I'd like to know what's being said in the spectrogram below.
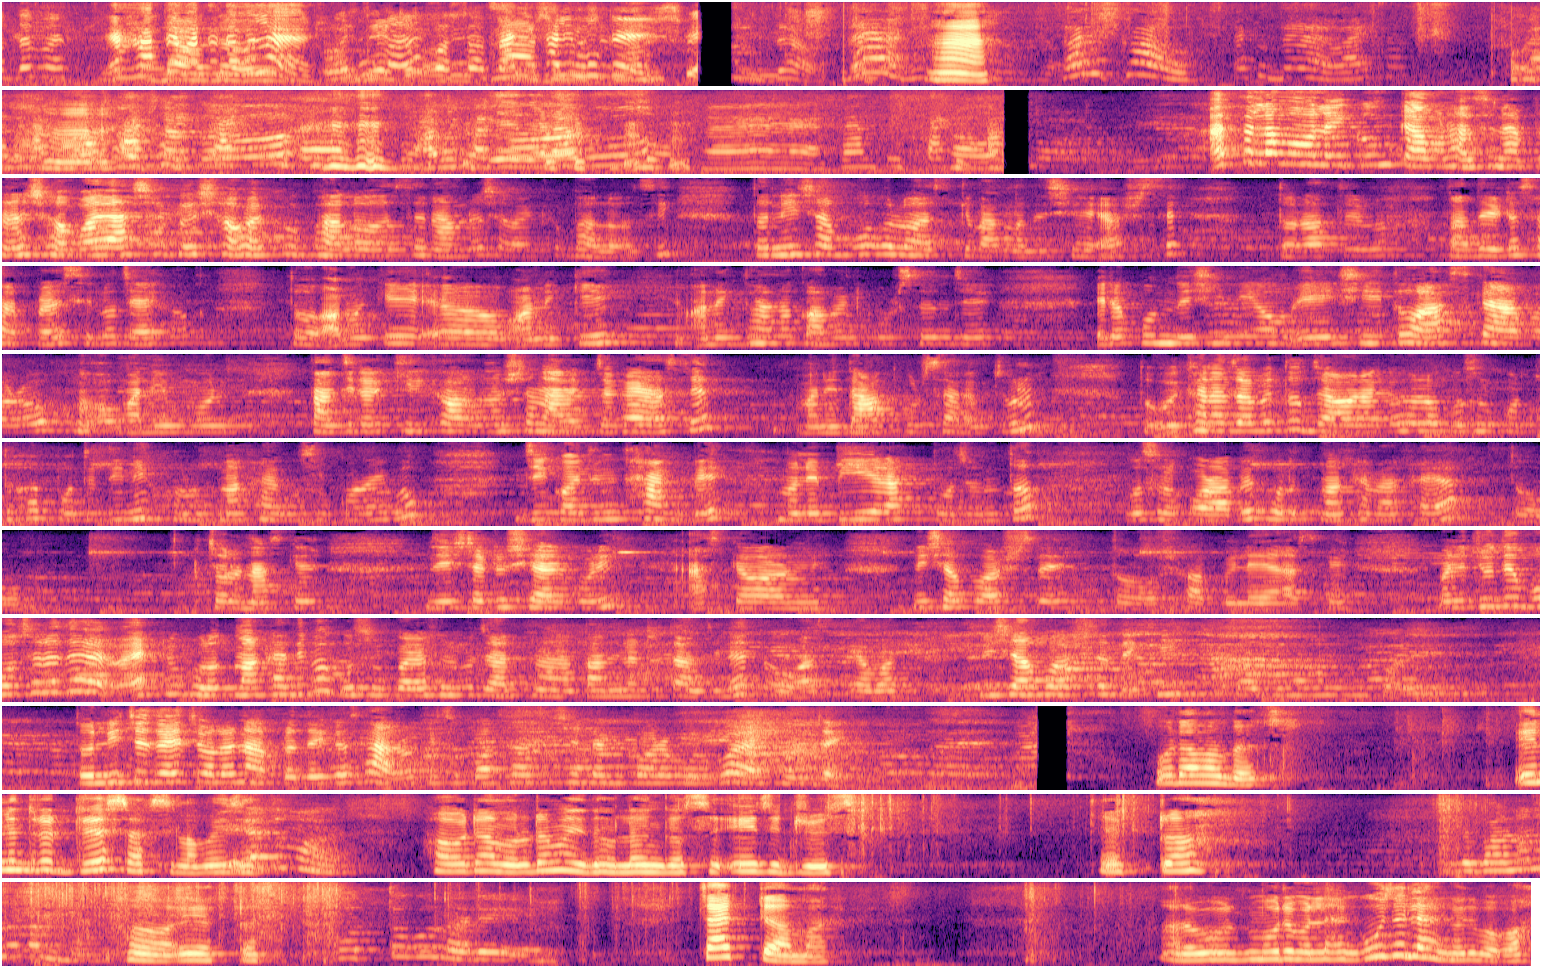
হাতে হাতে দেবে নাকি খালি মুখে। হ্যাঁ। আসসালামু আলাইকুম কেমন আছেন আপনারা সবাই? আশা করি সবাই খুব ভালো আছেন আমরা সবাই খুব ভালো আছি। তো নিশাব্বু হলো আজকে বাংলাদেশে আসছে। তো রাতে তাদের এটা সারপ্রাইজ ছিল যাই হোক। তো আমাকে আহ, অনেকে অনেক ধরনের কমেন্ট করছেন যে এটা কোন দেশি নিয়ম? এই সেই তো আজকে আবারও মানে তানজিরার ক্ষীর খাওয়ার অনুষ্ঠান আরেক জায়গায় আছে মানে দাঁত করছে আরেকজন। তো ওইখানে যাবে তো, যাওয়ার আগে হলো গোসল করতে হয়, প্রতিদিনই হলুদ মাখায় গোসল করাইব। যে কয়দিন থাকবে মানে বিয়ের আগ পর্যন্ত গোসল করাবে, হলুদ মাখায় মাখায়া তো চলুন আজকে জিনিসটা একটু শেয়ার করি। আজকে আমার নিশা আসছে তো সব মিলে আজকে মানে যদিও বলছিল যে একটু হলুদ মাখা দিব গোসল করে ফেলব যার তানজিলাটা তানজিলে তো আজকে আবার নিশা আসছে দেখি কখন কি করে। তো নিচে যাই চলেন আপনাদের কাছে আরও কিছু কথা আছে সেটা আমি পরে বলব এখন যাই। ওটা আমার ব্যাগ এনে দুটো ড্রেস রাখছিলাম এই যে। হ্যাঁ ওটা আমার ওটা আমার ধরলাম গাছে এই যে ড্রেস একটা হ্যাঁ এই একটা। চারটে আমার। আর মোরে মোরে লেহেঙ্গা ওই যে লেহেঙ্গা দি বাবা।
